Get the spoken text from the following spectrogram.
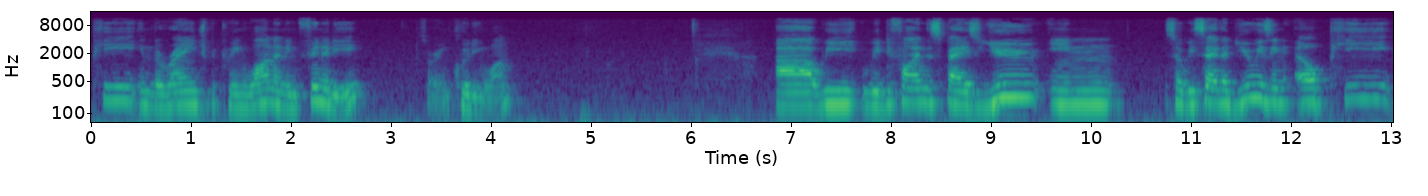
P in the range between 1 and infinity, sorry, including 1, uh, we, we define the space U in, so we say that U is in LP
